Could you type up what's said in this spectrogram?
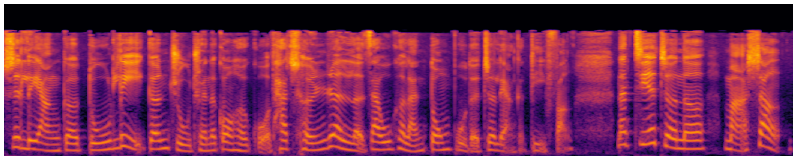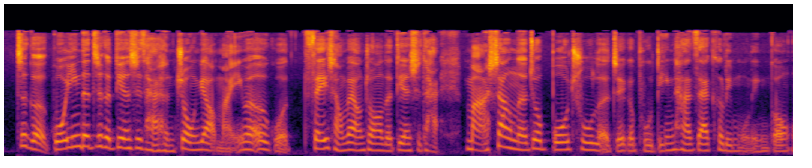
是两个独立跟主权的共和国，他承认了在乌克兰东部的这两个地方。那接着呢，马上这个国营的这个电视台很重要嘛，因为俄国非常非常重要的电视台，马上呢就播出了这个普丁他在克里姆林宫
